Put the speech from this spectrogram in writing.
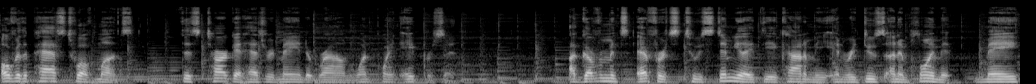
Over the past 12 months, this target has remained around 1.8%. A government's efforts to stimulate the economy and reduce unemployment may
